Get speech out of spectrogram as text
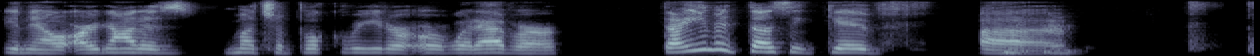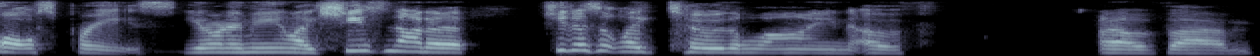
you know, are not as much a book reader or whatever, Diana doesn't give uh Mhm. false praise. You know what I mean? Like she's not a she doesn't like toe the line of of um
